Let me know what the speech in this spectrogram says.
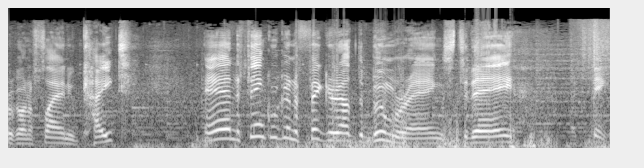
we're going to fly a new kite. And I think we're going to figure out the boomerangs today. I think.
